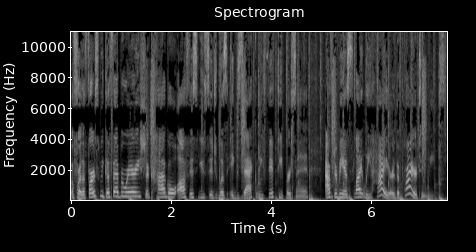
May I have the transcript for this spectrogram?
but for the first week of February, Chicago office usage was exactly 50% after being slightly higher the prior two weeks.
